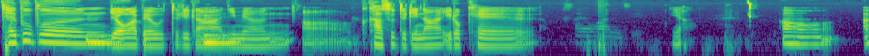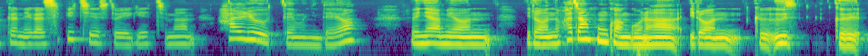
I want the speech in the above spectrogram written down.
대부분 음. 영화 배우들이나 음. 아니면 어, 가수들이나 이렇게 어, 아까 내가 스피치에서도 얘기했지만 한류 때문인데요. 왜냐하면 이런 화장품 광고나 이런 그, 의, 그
